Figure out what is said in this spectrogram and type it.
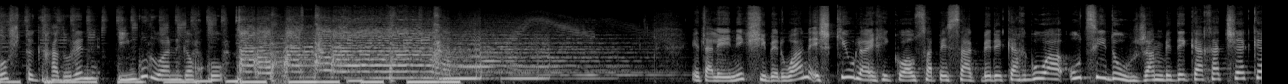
bost gradoren inguruan gaurko. Eta lehenik, Siberuan, eskiula erriko hauzapezak bere kargua utzi du. Jean Bedeka Hatxek,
